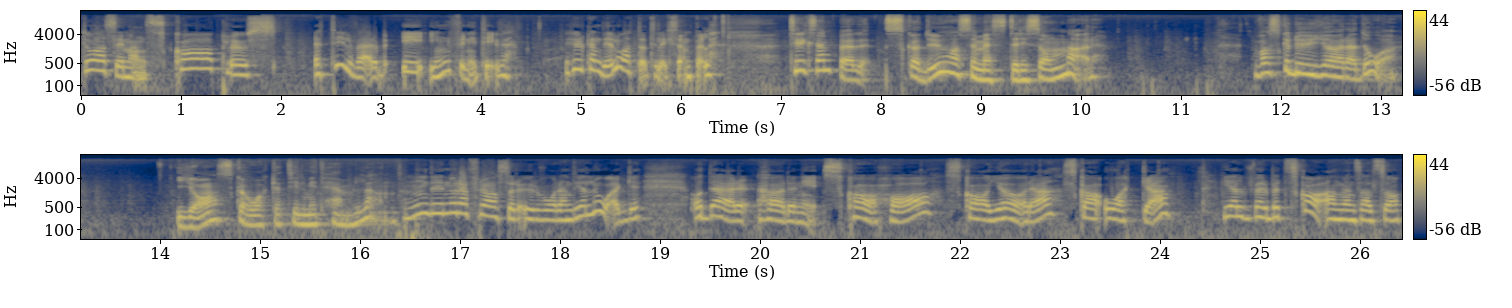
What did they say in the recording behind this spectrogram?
Då säger man ska plus ett till verb i infinitiv. Hur kan det låta till exempel? Till exempel, ska du ha semester i sommar? Vad ska du göra då? Jag ska åka till mitt hemland. Mm, det är några fraser ur vår dialog. Och där hörde ni ska ha, ska göra, ska åka. Hjälpverbet ska används alltså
